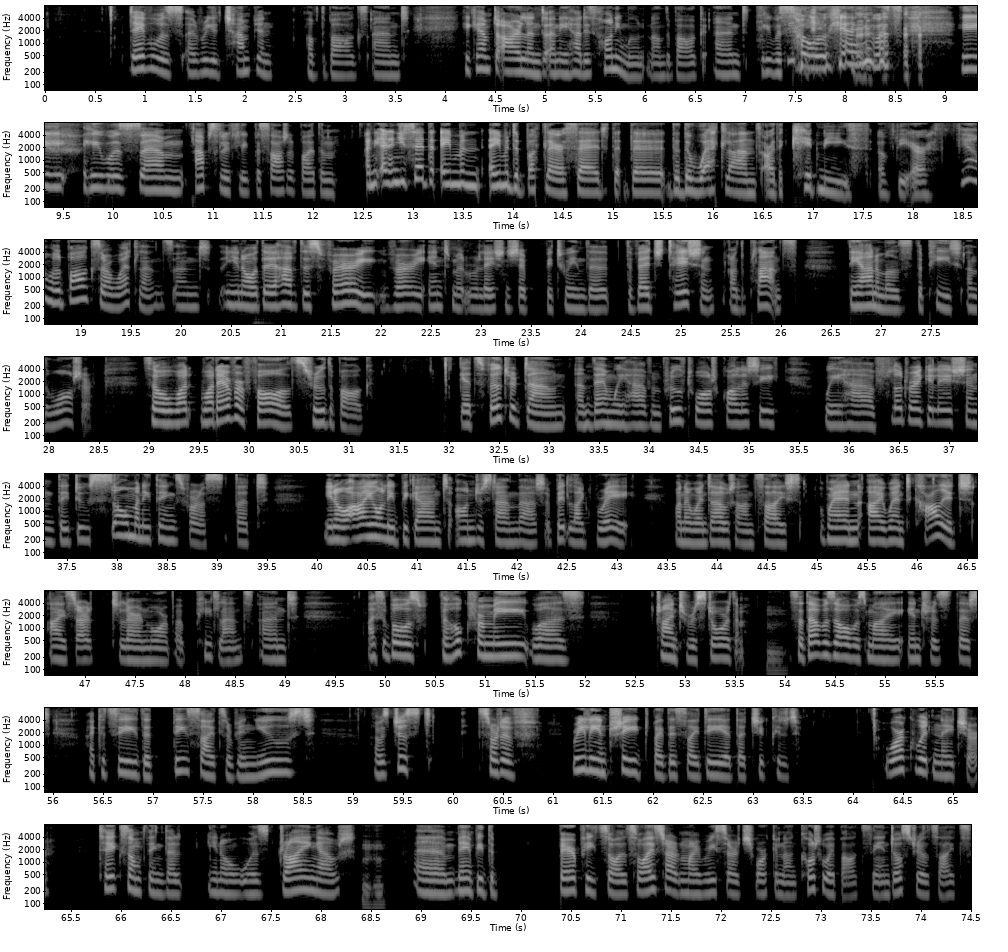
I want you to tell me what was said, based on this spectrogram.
David was a real champion of the bogs, and he came to Ireland and he had his honeymoon on the bog, and he was so yeah he was he he was um, absolutely besotted by them. And, and you said that Eamon, Eamon de Buitléar said that the, the, the wetlands are the kidneys of the earth. Yeah, well, bogs are wetlands, and you know they have this very, very intimate relationship between the, the vegetation or the plants, the animals, the peat, and the water. So what whatever falls through the bog gets filtered down, and then we have improved water quality, we have flood regulation. They do so many things for us that, you know, I only began to understand that a bit like Ray when I went out on site. When I went to college, I started to learn more about peatlands. And I suppose the hook for me was trying to restore them. Mm. So that was always my interest that I could see that these sites are being used. I was just sort of really intrigued by this idea that you could work with nature, take something that you know was drying out, mm-hmm. um, maybe the bare peat soil. So I started my research working on cutaway bogs, the industrial sites,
